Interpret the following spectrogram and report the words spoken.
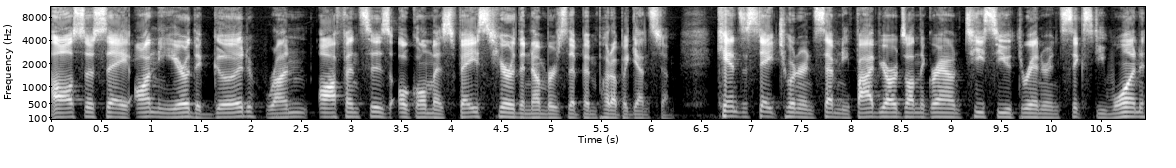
I'll also say on the year, the good run offenses Oklahoma has faced, here are the numbers that have been put up against them. Kansas State 275 yards on the ground, TCU 361,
